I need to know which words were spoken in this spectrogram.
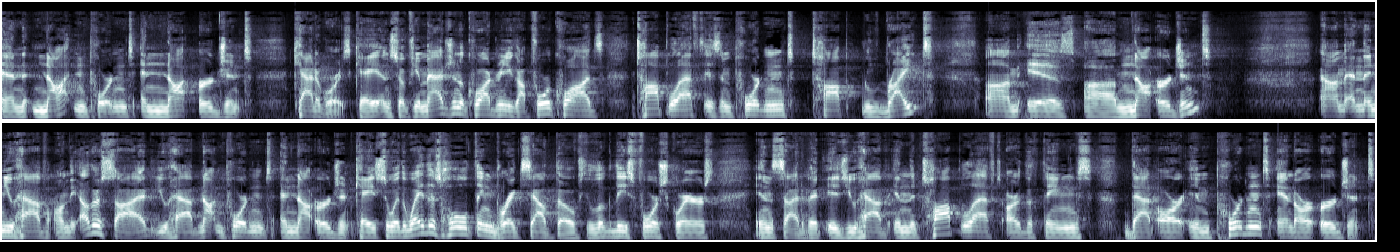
and not important and not urgent categories. Okay. And so if you imagine the quadrant, you got four quads. Top left is important. Top right um, is um, not urgent. Um, and then you have on the other side, you have not important and not urgent. Okay. So the way this whole thing breaks out though, if you look at these four squares inside of it, is you have in the top left are the things that are important and are urgent.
